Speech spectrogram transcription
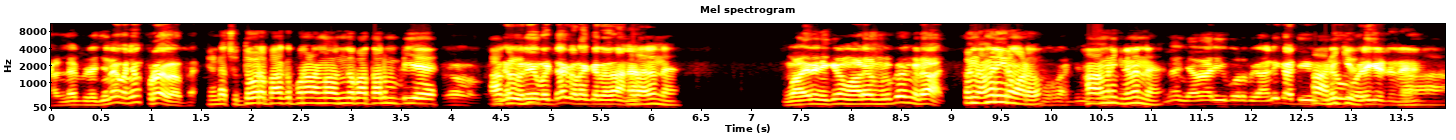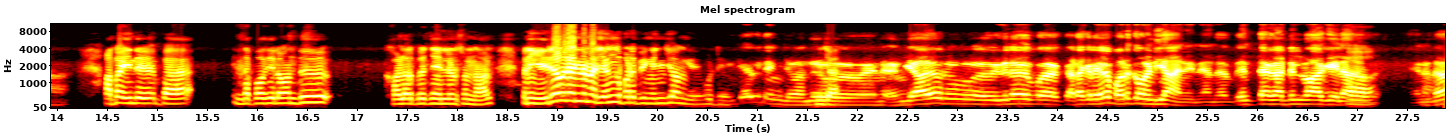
கள்ள பிரச்சனை கொஞ்சம் குறை வைப்பேன் ஏன்டா சுத்தவரை பார்க்க போனா நாங்க எங்க பார்த்தாலும் அப்படியே ஆக்கள் ஒரே விட்டா கிடக்கிறதா? என்ன? வாயில நிக்கிற மாடல் முழுக்க எங்கடா அங்க நிக்கிற மாடோ? ஆ அங்க நிக்கணும் என்ன? ஜவாரிக்கு போறதுக்காண்டி கட்டி ஆ. அப்ப இந்த இப்ப இந்த பகுதியில வந்து கலர் பிரச்சனை இல்லைன்னு சொன்னால் இப்ப நீங்க இரவுல என்ன மாதிரி எங்க படுப்பீங்க? இங்கே அங்கே இங்க. வந்து எங்கேயாவது ஒரு இதுல கடற்கரையில படுக்க வேண்டியான் அந்த வெந்த காட்டில் வாக்கையில. என்னடா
